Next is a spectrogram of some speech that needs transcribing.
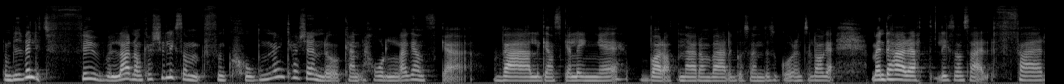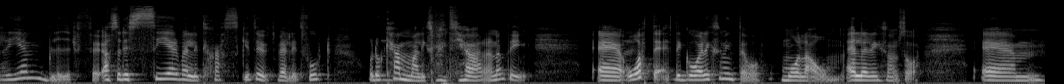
de blir väldigt fula. De kanske liksom, funktionen kanske ändå kan hålla ganska väl ganska länge. Bara att när de väl går sönder så går det inte att laga. Men det här att liksom så här, färgen blir ful. Alltså det ser väldigt sjaskigt ut väldigt fort. Och då kan man liksom inte göra någonting eh, åt det. Det går liksom inte att måla om eller liksom så. Ehm,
